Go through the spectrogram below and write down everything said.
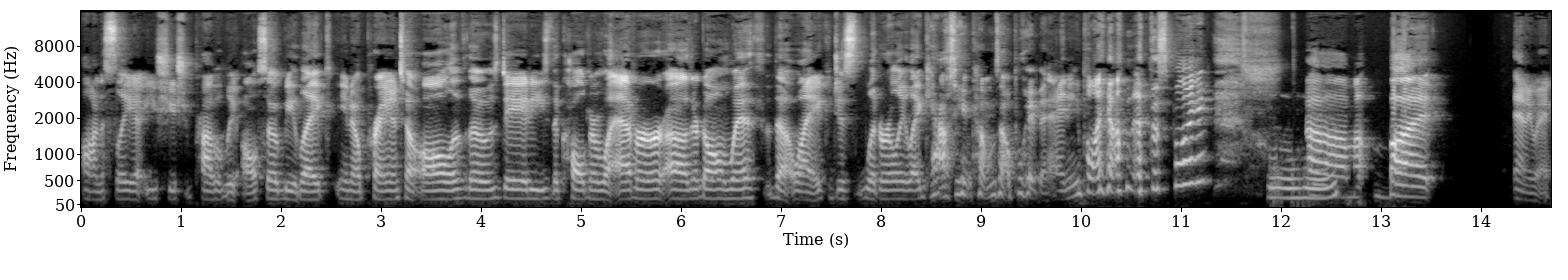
honestly, you she should probably also be like, you know, praying to all of those deities, the cauldron, whatever uh, they're going with, that like just literally like Cassian comes up with any plan at this point. Mhm. Um, but anyway.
